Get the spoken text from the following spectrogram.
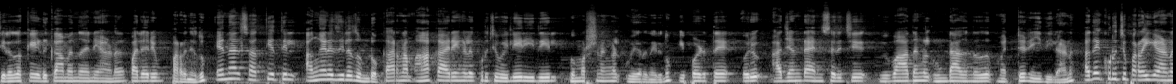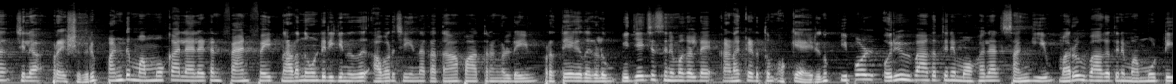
ചിലതൊക്കെ എടുക്കാമെന്ന് തന്നെയാണ് പലരും പറഞ്ഞതും. എന്നാൽ സത്യത്തിൽ അങ്ങനെ ചിലതുണ്ടോ? കാരണം ആ കാര്യങ്ങളെക്കുറിച്ച് വലിയ രീതിയിൽ വിമർശനങ്ങൾ ഉയർന്നിരുന്നു. ഇപ്പോഴത്തെ ഒരു അജണ്ട അനുസരിച്ച് വിവാദങ്ങൾ ഉണ്ടാകുന്നത് മറ്റൊരു രീതിയിലാണ്. അതേക്കുറിച്ച് പറയുകയാണ് ചില പ്രേക്ഷകരും. പണ്ട് മമ്മൂക്ക ലാലേട്ടൻ ഫാൻ ഫൈറ്റ് നടന്നുകൊണ്ടിരിക്കുന്നത് അവർ ചെയ്യുന്ന കഥാപാത്രങ്ങളുടെയും പ്രത്യേകതകളും വിജയിച്ച സിനിമകളുടെ കണക്കെടുത്തും ഒക്കെയായിരുന്നു. ഇപ്പോൾ ഒരു വിഭാഗത്തിന് മോഹൻലാൽ സംഘിയും മറുവിഭാഗത്തിന് മമ്മൂട്ടി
